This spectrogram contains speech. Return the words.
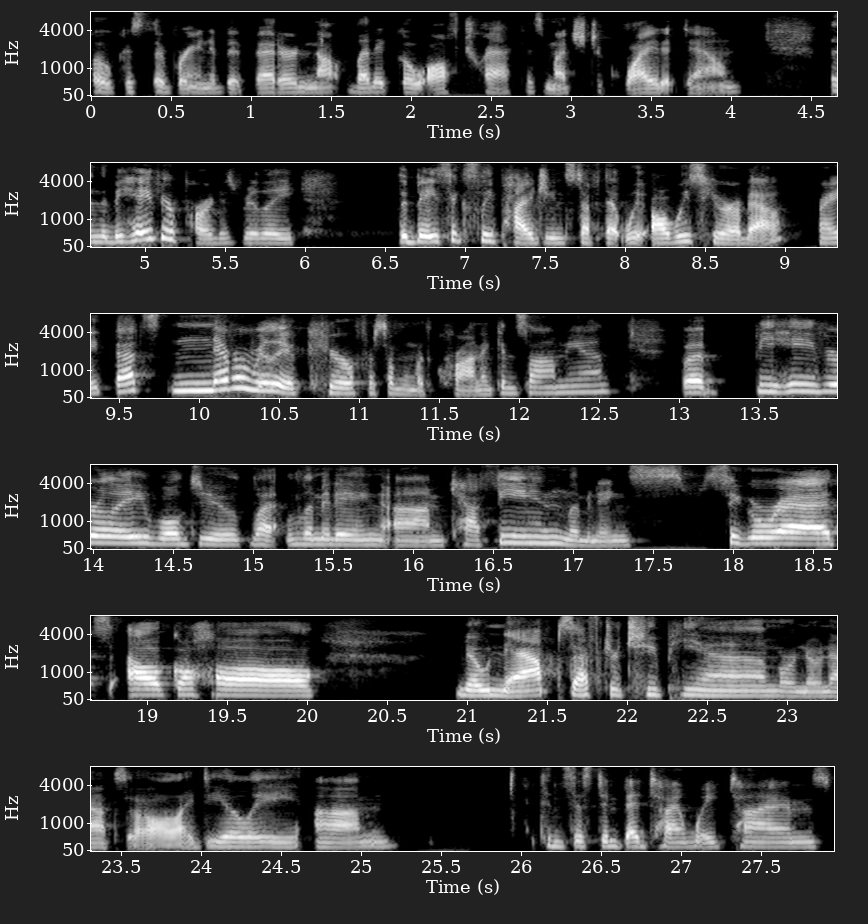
focus their brain a bit better, not let it go off track as much to quiet it down. Then the behavior part is really the basic sleep hygiene stuff that we always hear about, right? That's never really a cure for someone with chronic insomnia, but behaviorally we'll do limiting um, caffeine limiting c- cigarettes alcohol no naps after 2 p.m or no naps at all ideally um, consistent bedtime wake times.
